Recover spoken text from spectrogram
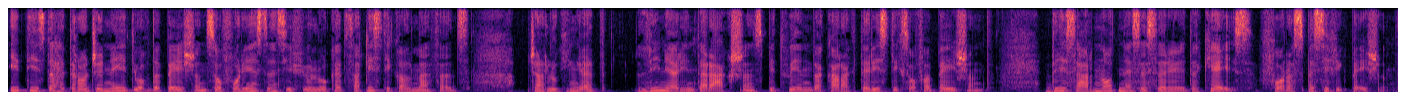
It is the heterogeneity of the patient. So, for instance, if you look at statistical methods, which are looking at linear interactions between the characteristics of a patient. These are not necessarily the case for a specific patient,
